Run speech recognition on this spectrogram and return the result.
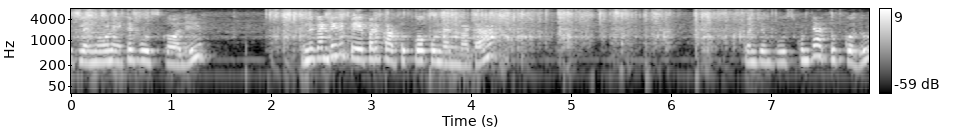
ఇట్లా నూనె అయితే పూసుకోవాలి. ఎందుకంటే ఇది పేపర్కి అతుక్కోకుండా అనమాట కొంచెం పూసుకుంటే అతుక్కోదు.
